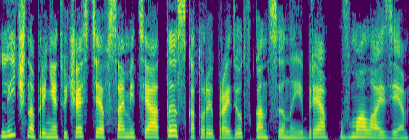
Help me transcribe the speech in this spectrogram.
лично принять участие в саммите АТЭС, который пройдет в конце ноября в Малайзии.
